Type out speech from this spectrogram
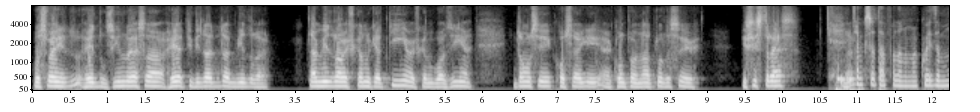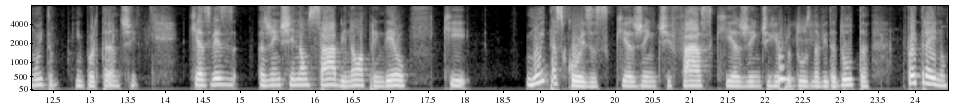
você vai reduzindo essa reatividade da amígdala. A amígdala vai ficando quietinha, vai ficando boazinha, então você consegue é, contornar todo esse estresse. Né? Sabe que o senhor está falando uma coisa muito importante, que às vezes a gente não sabe, não aprendeu, que muitas coisas que a gente faz, que a gente reproduz na vida adulta, foi treino.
